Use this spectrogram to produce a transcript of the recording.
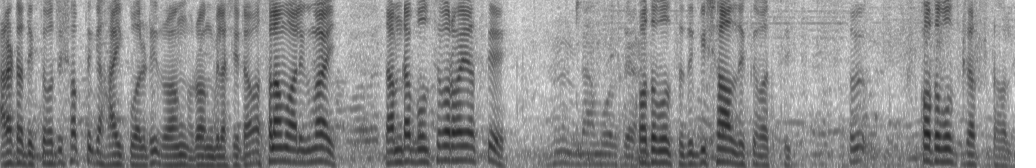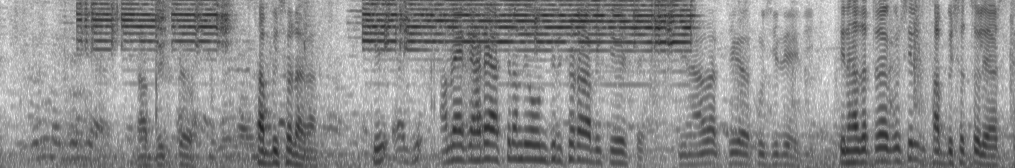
আর একটা দেখতে পাচ্ছি সব থেকে হাই কোয়ালিটির রং রং বিলাস এটাও আসসালামু আলাইকুম ভাই দামটা বলছে বড় ভাই আজকে? কত বলছে? বিশাল দেখতে পাচ্ছি। তবে কত বলতেছে আজকে তাহলে? ছাব্বিশশো। ছাব্বিশশো টাকা। আমরা এক হাটে আসছিলাম যে উনত্রিশশো টাকা বিক্রি হয়েছে। তিন হাজার টাকা দিয়ে তিন হাজার টাকা কুশিল ছাব্বিশশো চলে আসছে।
